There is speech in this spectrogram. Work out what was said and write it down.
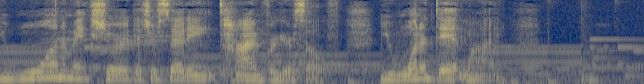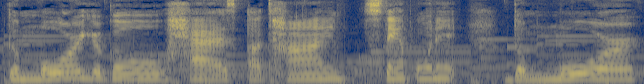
you want to make sure that you're setting time for yourself. You want a deadline. The more your goal has a time stamp on it, the more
